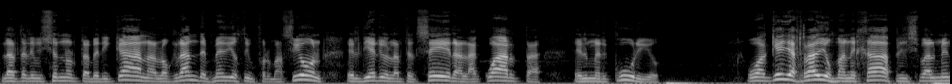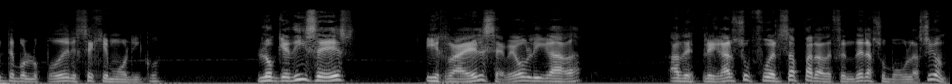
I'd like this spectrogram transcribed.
la televisión norteamericana, los grandes medios de información, el diario La Tercera, La Cuarta, el Mercurio, o aquellas radios manejadas principalmente por los poderes hegemónicos, lo que dice es Israel se ve obligada a desplegar sus fuerzas para defender a su población.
